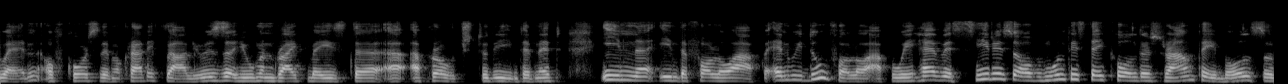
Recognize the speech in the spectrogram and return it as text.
UN, of course, democratic values, a human right based uh, approach to the internet in, uh, in the follow up. And we do follow up. We have a series of multi stakeholders roundtables, uh,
